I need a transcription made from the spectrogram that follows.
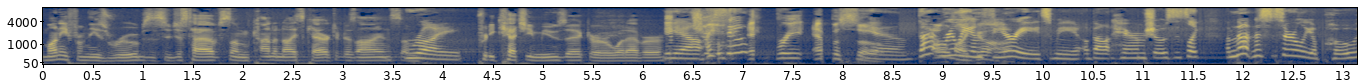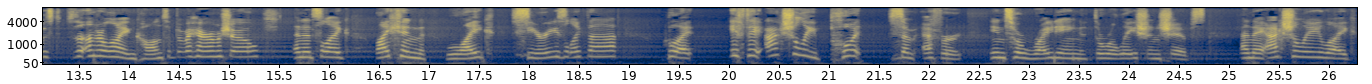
money from these rubes is to just have some kind of nice character designs, some right. pretty catchy music or whatever. Yeah, I think- every episode. Yeah, that Oh really my God. infuriates me about harem shows. It's like I'm not necessarily opposed to the underlying concept of a harem show, and it's like I can like series like that, but if they actually put some effort into writing the relationships and they actually like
